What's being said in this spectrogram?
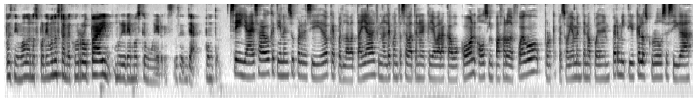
pues ni modo, nos ponemos nuestra mejor ropa y moriremos como héroes. O sea, ya, punto. Sí, ya es algo que tienen súper decidido que pues la batalla al final de cuentas se va a tener que llevar a cabo con o sin pájaro de fuego, porque pues obviamente no pueden permitir que los crudos se siga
